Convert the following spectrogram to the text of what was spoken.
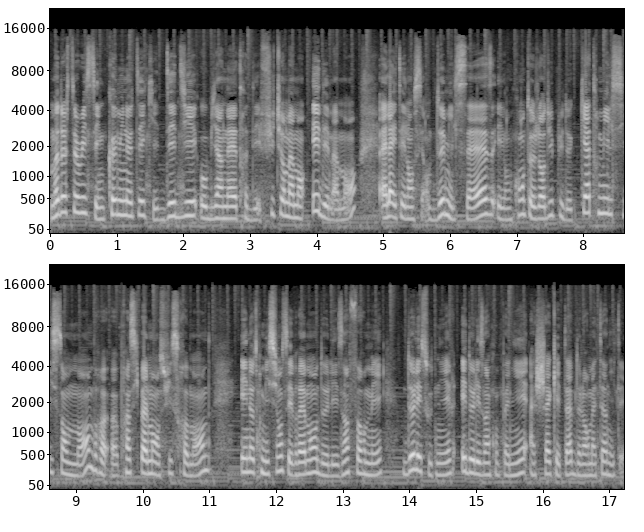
Mother Stories, c'est une communauté qui est dédiée au bien-être des futures mamans et des mamans. Elle a été lancée en 2016 et on compte aujourd'hui plus de 4600 membres, euh, principalement en Suisse romande. Et notre mission, c'est vraiment de les informer, de les soutenir et de les accompagner à chaque étape de leur maternité.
